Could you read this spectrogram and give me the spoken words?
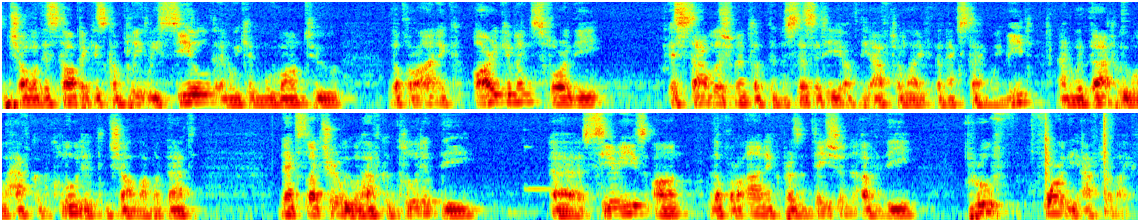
inshallah, this topic is completely sealed, and we can move on to the Quranic arguments for the establishment of the necessity of the afterlife the next time we meet. And with that, we will have concluded, inshallah, with that next lecture, we will have concluded the uh, series on the Quranic presentation of the proof for the afterlife.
